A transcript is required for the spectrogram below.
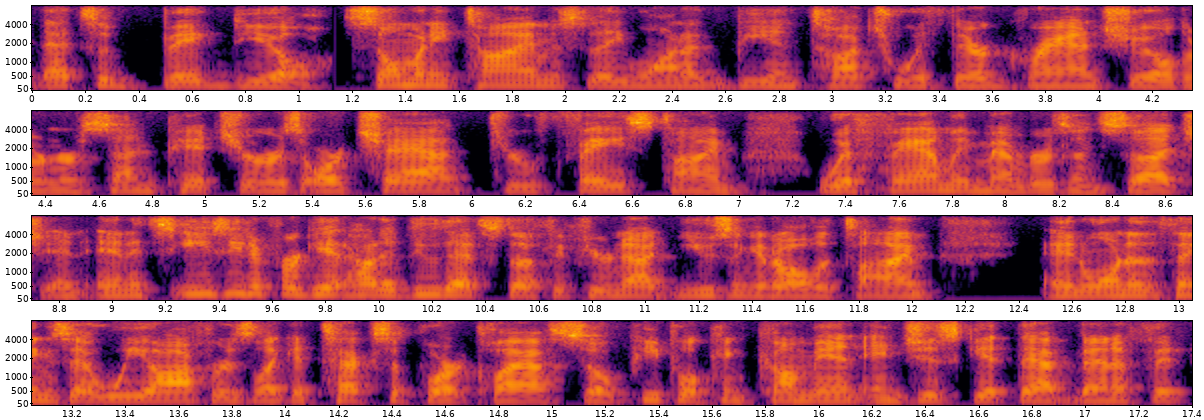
That's a big deal. So many times they want to be in touch with their grandchildren or send pictures or chat through FaceTime with family members and such. And, and it's easy to forget how to do that stuff if you're not using it all the time. And one of the things that we offer is like a tech support class so people can come in and just get that benefit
